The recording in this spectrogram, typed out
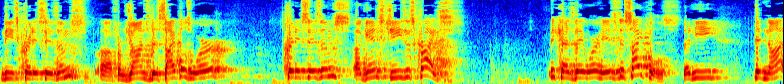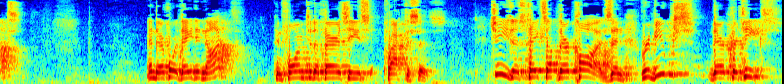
These criticisms uh, from John's disciples were criticisms against Jesus Christ because they were his disciples, that he did not, and therefore they did not conform to the Pharisees' practices. Jesus takes up their cause and rebukes their critiques.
